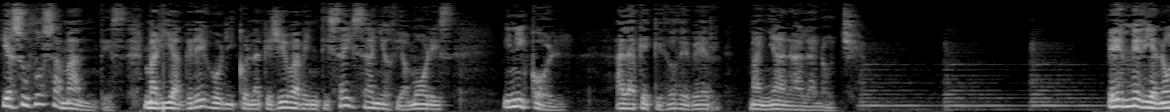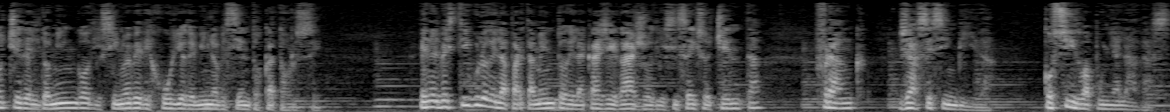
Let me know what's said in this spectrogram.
y a sus dos amantes, María Gregory, con la que lleva veintiséis años de amores, y Nicole, a la que quedó de ver mañana a la noche. Es medianoche del domingo 19 de julio de 1914. En el vestíbulo del apartamento de la calle Gallo 1680, Frank yace sin vida, cosido a puñaladas.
